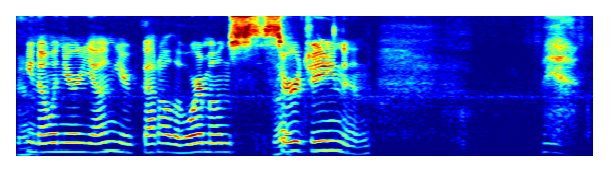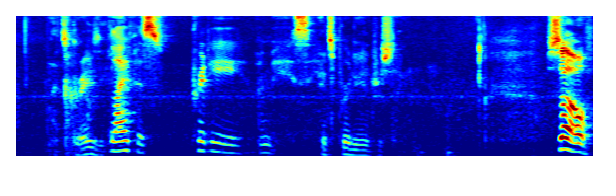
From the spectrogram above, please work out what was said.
Yeah. You know, when you're young, you've got all the hormones surging, and it's crazy. Life is pretty amazing. it's pretty interesting so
